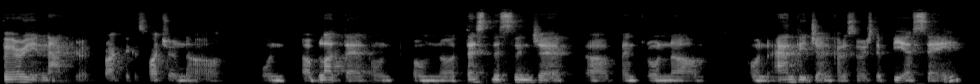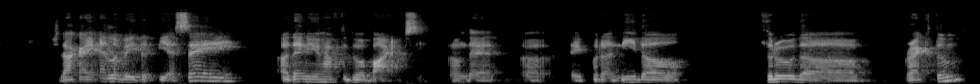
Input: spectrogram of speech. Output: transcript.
very inaccurate. Practic îți faci un, uh, un uh, blood test, un, un uh, test de sânge uh, pentru un, uh, un antigen care se numește PSA și dacă ai elevated PSA, uh, then you have to do a biopsy, unde uh, they put a needle through the rectum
